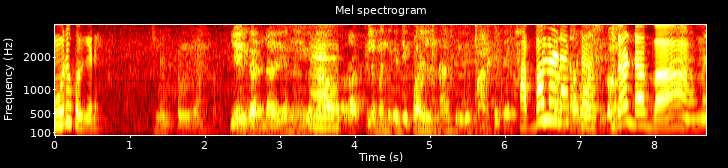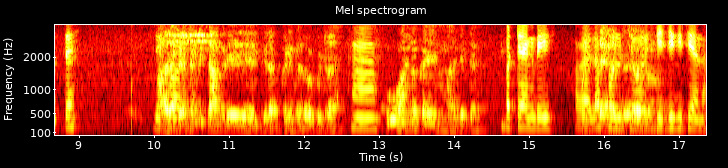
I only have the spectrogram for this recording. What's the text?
ಮೂರಕ್ಕೆ ಹೋಗಿರಿ. ಹಬ್ಬ ಮಾಡಕ್ಕ ದೊಡ್ಡ ಹಬ್ಬ ಮತ್ತೆ ಬಟ್ಟೆ ಅಂಗಡಿ ಅವೆಲ್ಲ ಫುಲ್ ಜೋರ್ ಗಿಜಿ ಗಿಜಿ ಅನ್ನ.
